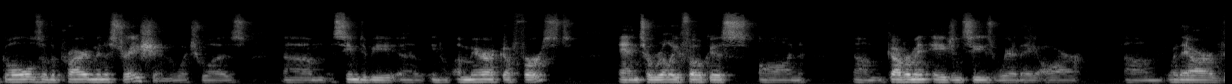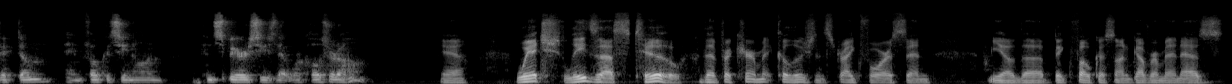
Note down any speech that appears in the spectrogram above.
goals of the prior administration, which was um, seemed to be uh, you know America first, and to really focus on um, government agencies where they are um, where they are a victim and focusing on conspiracies that were closer to home. Yeah which leads us to the procurement collusion strike force and you know the big focus on government as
